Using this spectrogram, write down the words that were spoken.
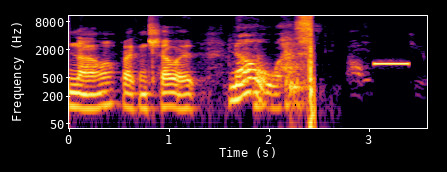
No, but I can show it. No. oh, you.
